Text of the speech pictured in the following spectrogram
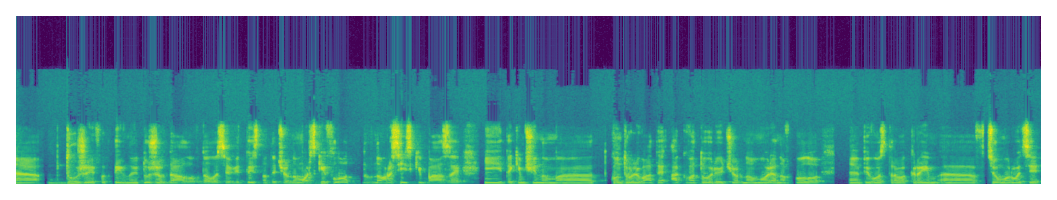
Е, дуже ефективно і дуже вдало вдалося відтиснути Чорноморський флот в новоросійські бази і таким чином е, контролювати акваторію Чорного моря навколо е, півострова Крим. В цьому році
